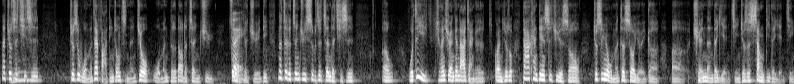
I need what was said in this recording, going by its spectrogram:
那就是其实就是我们在法庭中只能就我们得到的证据做一个决定。那这个证据是不是真的？其实，呃，我自己很喜欢跟大家讲一个观点，就是说，大家看电视剧的时候，就是因为我们这时候有一个呃全能的眼睛，就是上帝的眼睛。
